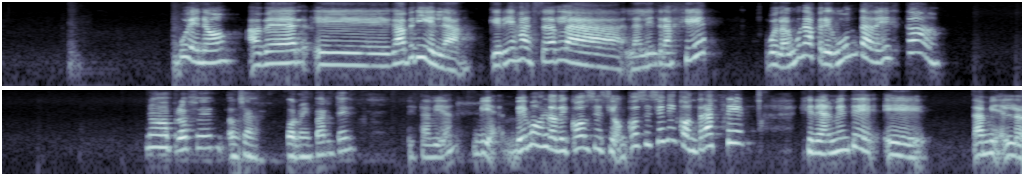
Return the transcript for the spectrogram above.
Bueno, a ver, eh, Gabriela, ¿querés hacer la, la letra G? Bueno, ¿alguna pregunta de esta? No, profe, o sea, por mi parte. ¿Está bien? Bien, vemos lo de concesión. Concesión y contraste generalmente eh, también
